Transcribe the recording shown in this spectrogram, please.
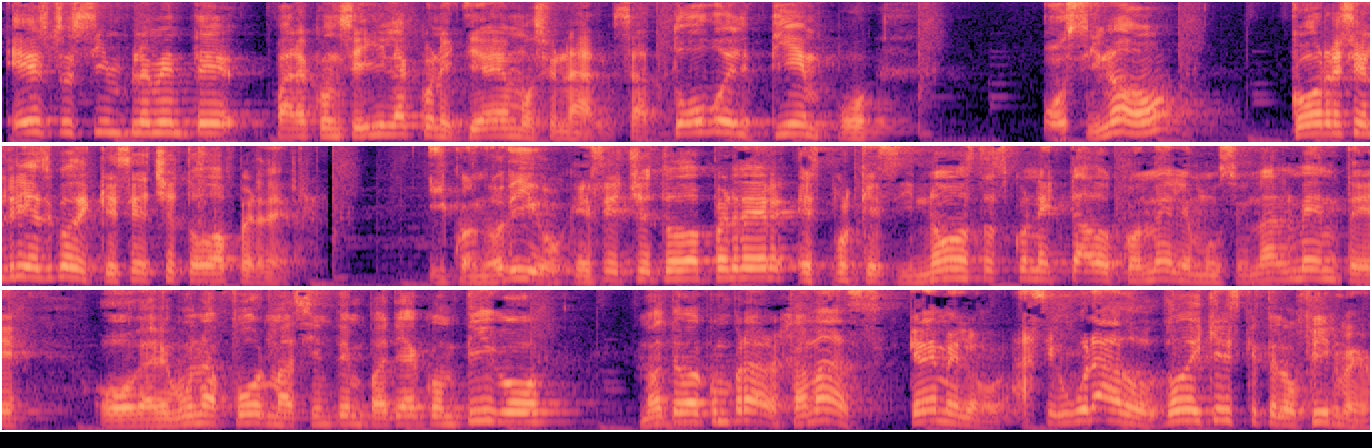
Esto es simplemente para conseguir la conectividad emocional. O sea, todo el tiempo, o si no, corres el riesgo de que se eche todo a perder. Y cuando digo que se eche todo a perder es porque si no estás conectado con él emocionalmente o de alguna forma siente empatía contigo, no te va a comprar, jamás. Créemelo, asegurado. ¿Dónde quieres que te lo firme?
